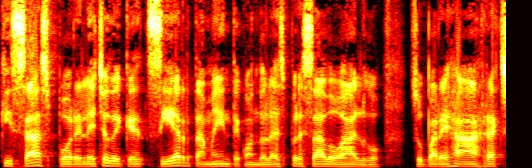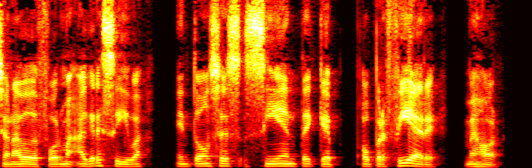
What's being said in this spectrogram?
quizás por el hecho de que ciertamente cuando le ha expresado algo, su pareja ha reaccionado de forma agresiva, entonces siente que o prefiere, mejor,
